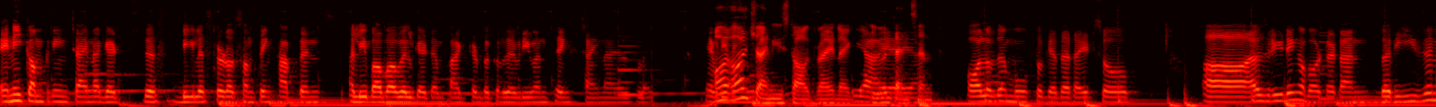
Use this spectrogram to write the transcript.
any company in China gets this delisted or something happens, Alibaba will get impacted because everyone thinks China is like. All, all Chinese stock, right? Like Yeah, even yeah, yeah. All of them move together, right? So uh, I was reading about it, and the reason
